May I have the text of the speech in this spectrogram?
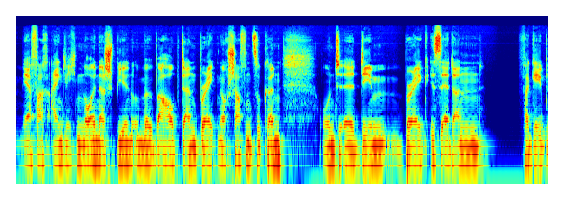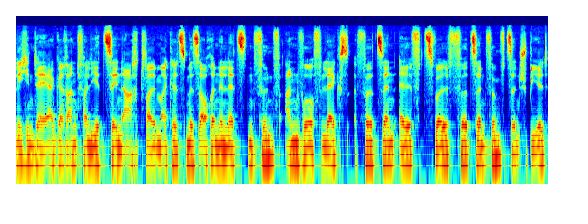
mehrfach eigentlich einen Neuner spielen, um überhaupt dann Break noch schaffen zu können. Und äh, dem Break ist er dann vergeblich hinterhergerannt, verliert 10-8, weil Michael Smith auch in den letzten fünf Anwurf-Legs 14, 11, 12, 14, 15 spielt,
